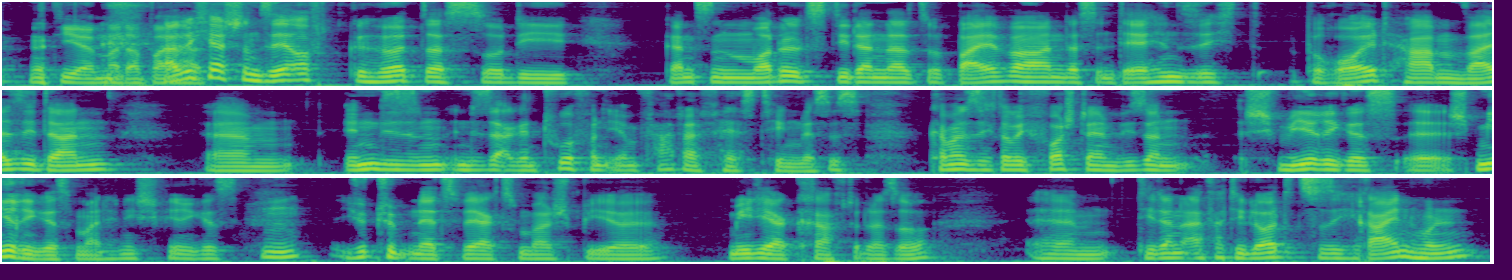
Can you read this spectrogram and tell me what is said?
die er immer dabei Habe ich ja schon sehr oft gehört, dass so die ganzen Models, die dann da so bei waren, das in der Hinsicht bereut haben, weil sie dann ähm, in, diesem, in dieser Agentur von ihrem Vater festhingen. Das ist, kann man sich, glaube ich, vorstellen, wie so ein schwieriges, äh, schmieriges, meinte ich nicht schwieriges, YouTube-Netzwerk zum Beispiel, Mediakraft oder so, ähm, die dann einfach die Leute zu sich reinholen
